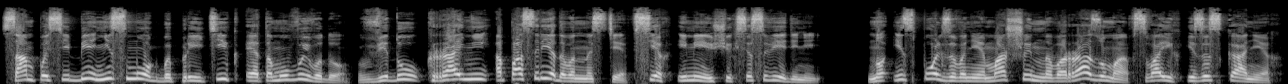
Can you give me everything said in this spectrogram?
сам по себе не смог бы прийти к этому выводу ввиду крайней опосредованности всех имеющихся сведений. Но использование машинного разума в своих изысканиях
